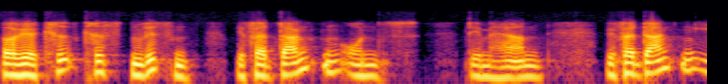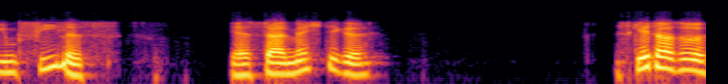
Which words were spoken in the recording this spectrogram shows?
Aber wir Christen wissen, wir verdanken uns dem Herrn. Wir verdanken ihm vieles. Er ist der Allmächtige. Es geht also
